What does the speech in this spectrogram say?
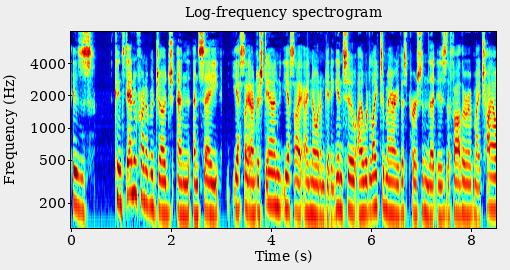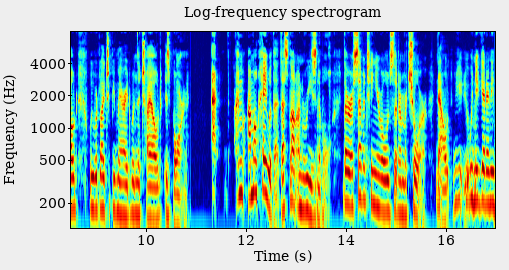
is can stand in front of a judge and and say, yes, I understand. Yes, I, I know what I'm getting into. I would like to marry this person that is the father of my child. We would like to be married when the child is born. I'm I'm okay with that. That's not unreasonable. There are 17 year olds that are mature. Now, you, when you get any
